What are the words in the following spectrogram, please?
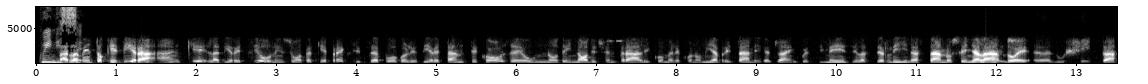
Quindi se- Parlamento che dirà anche la direzione, insomma, perché Brexit può voler dire tante cose, uno dei nodi centrali come l'economia britannica già in questi mesi, la sterlina, stanno segnalando è eh, l'uscita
